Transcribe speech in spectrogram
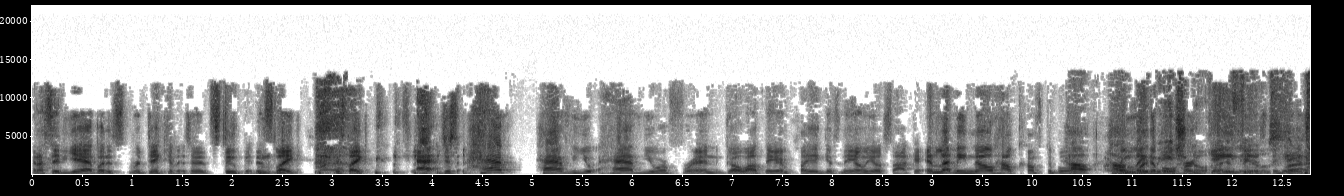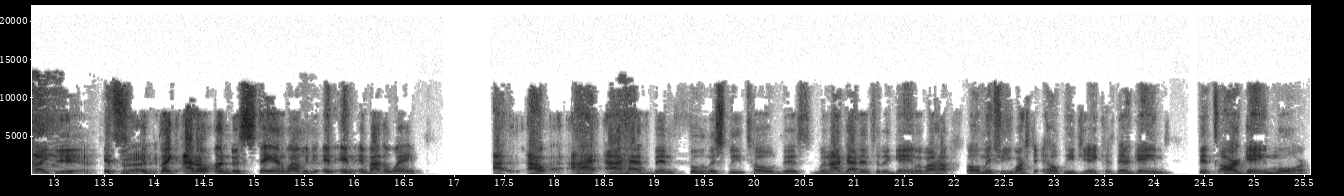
And I said, yeah, but it's ridiculous and it's stupid. It's mm-hmm. like it's like at, just have have your have your friend go out there and play against Naomi Osaka and let me know how comfortable, how, how relatable her game is to him. Right. It's like yeah, it's, right. it's, like I don't understand why we do. And and, and by the way, I, I I have been foolishly told this when I got into the game about how oh make sure you watch the LPGA because their game fits our game more.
